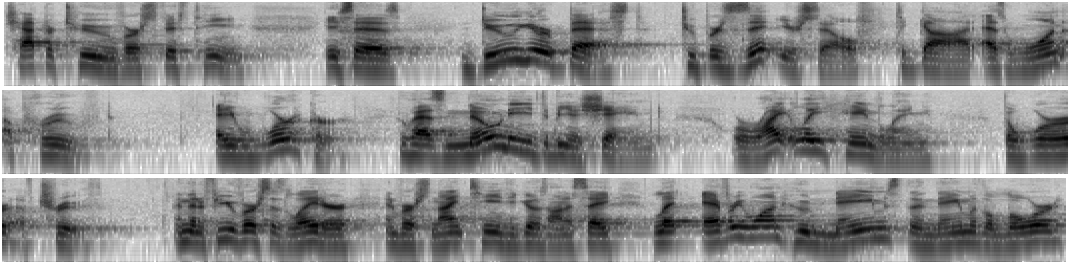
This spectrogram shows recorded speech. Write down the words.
Chapter 2, verse 15. He says, Do your best to present yourself to God as one approved a worker who has no need to be ashamed, rightly handling the word of truth. And then a few verses later, in verse 19, he goes on to say, Let everyone who names the name of the Lord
